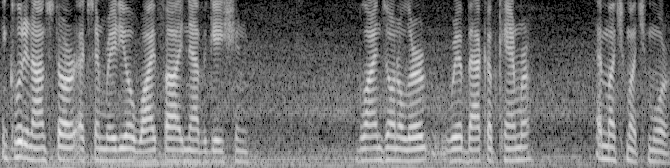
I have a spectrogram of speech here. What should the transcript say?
including OnStar, XM radio, Wi-Fi, navigation, blind zone alert, rear backup camera, and much, much more.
